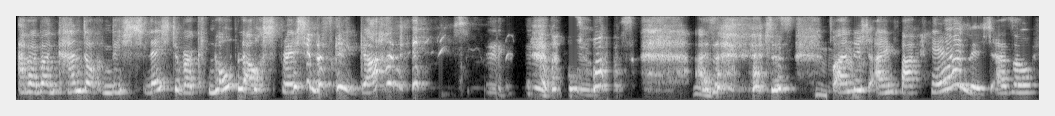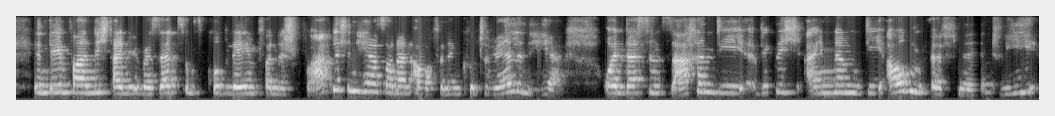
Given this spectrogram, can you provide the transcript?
aber man kann doch nicht schlecht über Knoblauch sprechen, das geht gar nicht. also das fand ich einfach herrlich. Also in dem Fall nicht ein Übersetzungsproblem von der sprachlichen her, sondern auch von den kulturellen her. Und das sind Sachen, die wirklich einem die Augen öffnen. Wie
